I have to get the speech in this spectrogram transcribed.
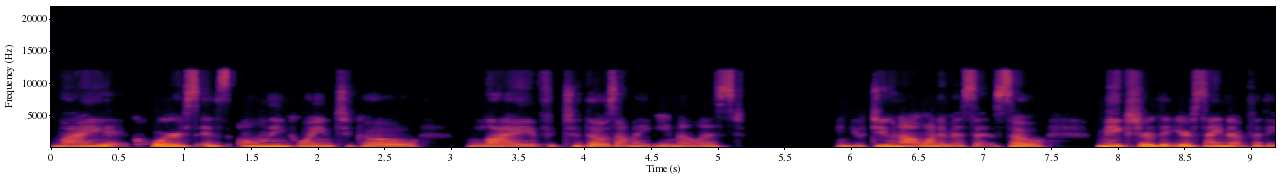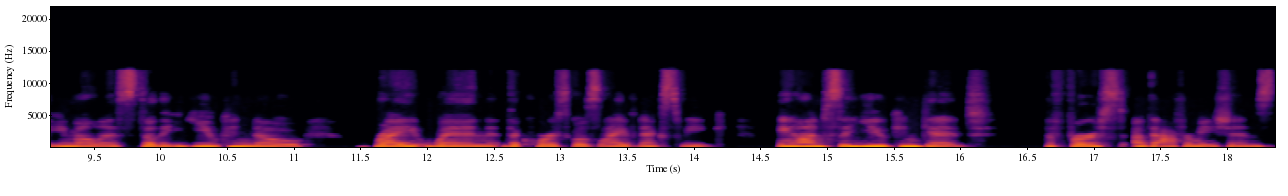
My course is only going to go live to those on my email list, and you do not want to miss it. So make sure that you're signed up for the email list so that you can know right when the course goes live next week. And so you can get the first of the affirmations.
